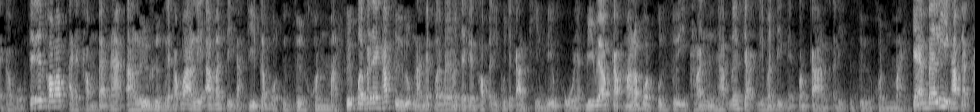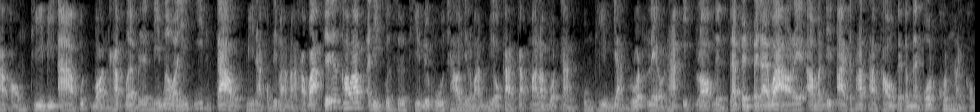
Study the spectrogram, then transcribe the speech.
นะครับผมเจเกนคอปครับอาจจะคัมแบ็กนะอ่าลือหึงเลยครับว่าเรียอัลมัดดิดจีบรับบทกุนซือคนใหม่สื่อเปิดประเด็นครับสื่อลูกหนังเนี่ยเปิดประเด็นว่าเจเกนคอปอดีตผู้จัดการทีมลิเวอร์พูลเนี่ยมีแววกลับมารับบทกุนซืออีกครั้งหนึ่งครับเนื่องจากเรียมัดดิดเนี่ยต้องการอดีตกุนซือคนใหม่แกมเบลลี่ครับนักข่าวของ TBR ฟุตบอลนะครับเปิดประเด็นนี้เมื่อวันที่ 29 มีนาคมที่ผ่านมาครับว่าเจเกนคอปครับอดีตกุนซือทีมลิเวอร์พูลชาวเยอรมัน มีโอกาสกลับมารับบทงานคุมทีมอย่างรวดเร็วนะฮะอีกรอบหนึ่งและเป็นไปได้ว่าเรอัลมาดริดอาจจะท้าบทามเขาในตำแหน่งโค้ชคนใหม่ของ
